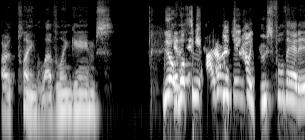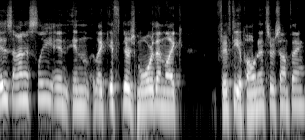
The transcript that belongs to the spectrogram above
are playing leveling games. No, And- well, see, I don't think how useful that is, honestly. In in like if there's more than like 50 opponents or something.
